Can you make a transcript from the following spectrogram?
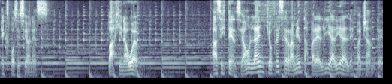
Exposiciones. Página web. Asistencia online que ofrece herramientas para el día a día del despachante.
